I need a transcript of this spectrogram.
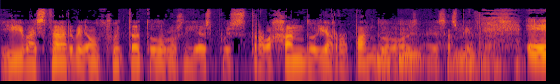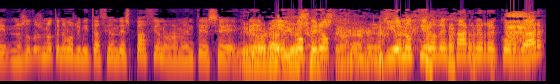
y va a estar Bea Unzueta todos los días pues trabajando y arropando esas piezas. nosotros no tenemos limitación de espacio, normalmente es tiempo, pero yo no quiero dejar de recordar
